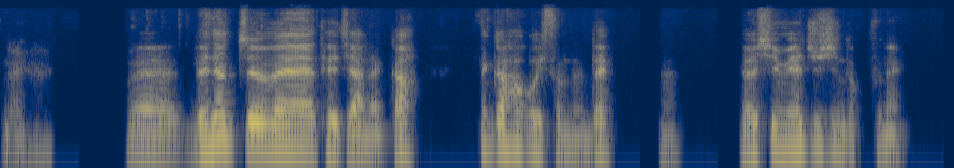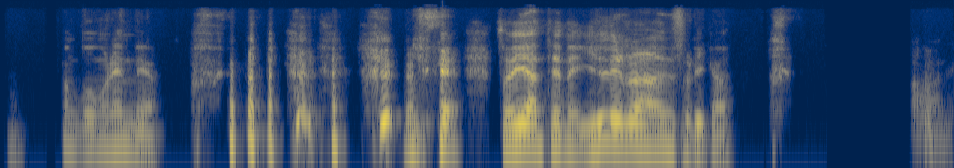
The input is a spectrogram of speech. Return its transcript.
네. 네. 왜 내년쯤에 되지 않을까 생각하고 있었는데 네. 열심히 해주신 덕분에 성공을 했네요. 근데 저희한테는 일르라는 소리가 아, 네.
